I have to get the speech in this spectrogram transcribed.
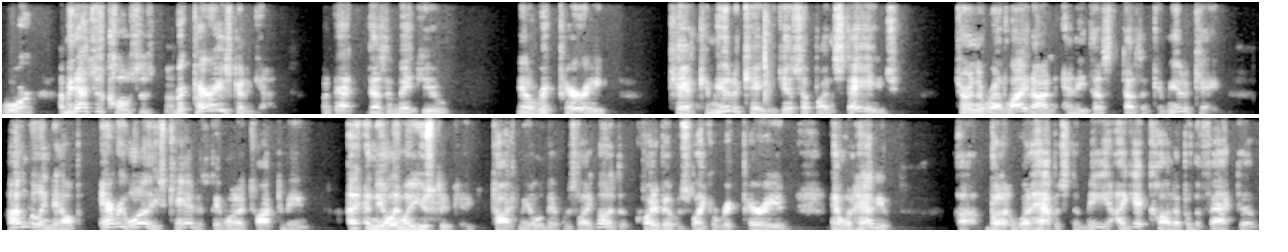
wore. I mean, that's as close as Rick Perry is going to get. But that doesn't make you, you know, Rick Perry can't communicate. He gets up on stage, turn the red light on, and he just doesn't communicate. I'm willing to help every one of these candidates. They want to talk to me. And the only one who used to talk to me a little bit was like, oh, quite a bit was like a Rick Perry and, and what have you. Uh, but what happens to me, I get caught up in the fact of,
